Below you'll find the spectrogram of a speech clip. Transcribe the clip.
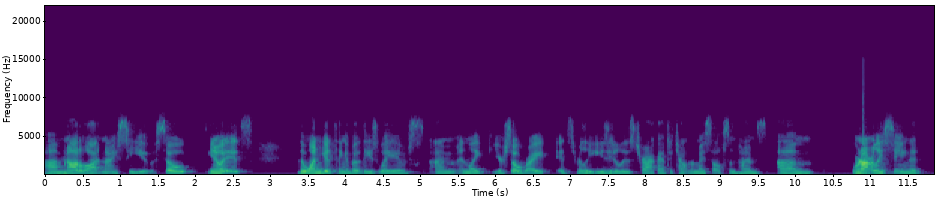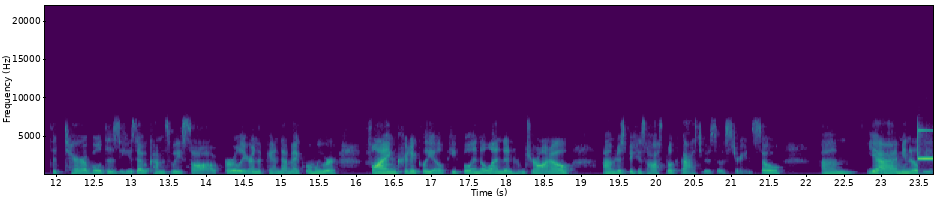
Um, not a lot in ICU. So, you know, it's the one good thing about these waves, um, and like you're so right, it's really easy to lose track. I have to count them myself sometimes. Um, we're not really seeing the, the terrible disease outcomes we saw earlier in the pandemic when we were flying critically ill people into London from Toronto, um, just because hospital capacity was so strained. So, um, yeah, I mean, it'll be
